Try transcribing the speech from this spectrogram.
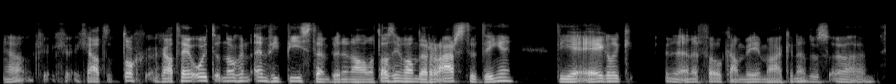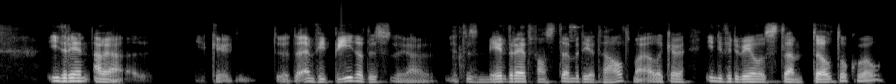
ja, gaat, het toch, gaat hij ooit nog een MVP-stem binnenhalen? Want dat is een van de raarste dingen die je eigenlijk in de NFL kan meemaken. Hè. Dus uh, iedereen, de, de, MVP, dat is, ja, het is een meerderheid van stemmen die het haalt, maar elke individuele stem telt ook wel.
